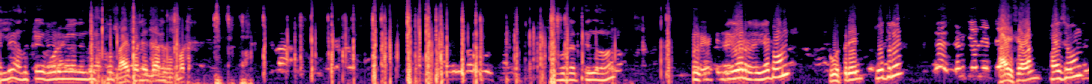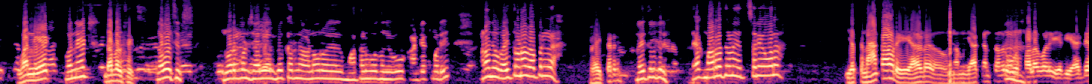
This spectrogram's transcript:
ಇಲ್ಲ ಅದಕ್ಕೆ ರೋಡ್ ಮೇಲೆ ನೋಡ್ರಿ ಎತ್ತು ಹೆಂಗದವ? Eight one? Two three two three five seven five seven one eight one eight double six double six ನೋಡ್ರಿ ಸರಿ ಯಾರು ಬೇಕಾದ್ರೆ ನೀವು ಅಣ್ಣವ್ರು ಮಾತಾಡ್ಬೋದು ನೀವು ಕಾಂಟ್ಯಾಕ್ಟ್ ಮಾಡಿ. ಅಣ್ಣ ನೀವು ರೈತರಣ್ಣ ವ್ಯಾಪಾರಿಗ ರೈತರ? ರೈತರದ್ರಿ. ಯಾಕೆ ಮಾರತ್ತಣ್ಣ ಎತ್ತು ಸರಿ ಅವಲ್ಲ? ಎತ್ ನಾಕಾವ್ರಿ ಎರಡು ನಮ್ಗೆ ಯಾಕಂತಂದ್ರೆ ಸಾಲಗಳು ಈಗ ಎರಡೇ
